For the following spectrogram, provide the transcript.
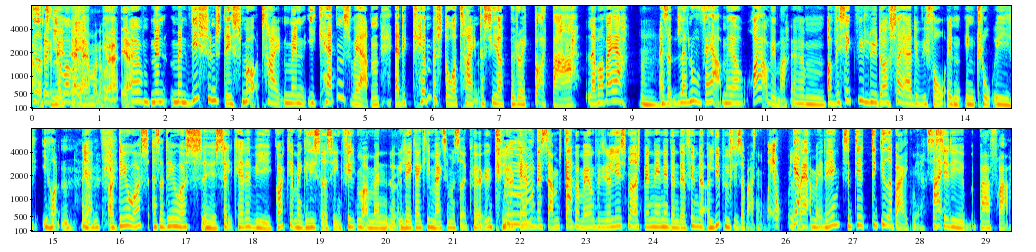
gider du ikke lade mig være? Ja. Øhm, men, men vi synes, det er små tegn, men i kattens verden er det kæmpe store tegn, der siger, vil du ikke godt bare lad mig være? Mm. Altså, lad nu være med at røre ved mig. Øhm, og hvis ikke vi lytter, så er det, at vi får en, en klo i, i hånden. Ja, øhm. og det er jo også, altså, det er jo også øh, selv katte, vi godt kan, man kan lige sidde og se en film, og man lægger ikke lige mærke til, at man sidder og kører, klør mm. katten det samme sted ja. på maven, fordi der er lige smadret spændende ind i den der film der, og lige pludselig så bare sådan, lad ja. være med det, ikke? Så det, det gider bare ikke mere. Så Nej. siger de bare fra,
